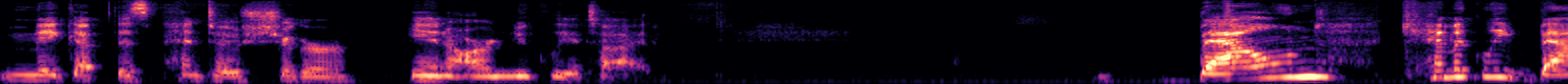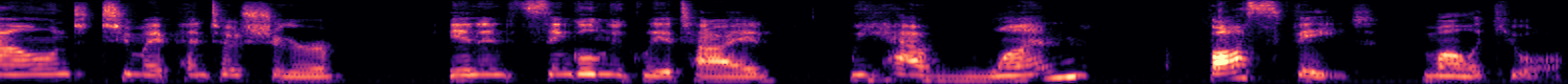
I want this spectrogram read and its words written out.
make up this pentose sugar in our nucleotide. Bound, chemically bound to my pentose sugar in a single nucleotide, we have one phosphate molecule.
